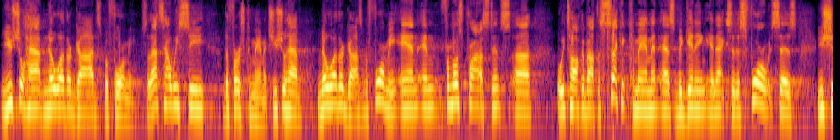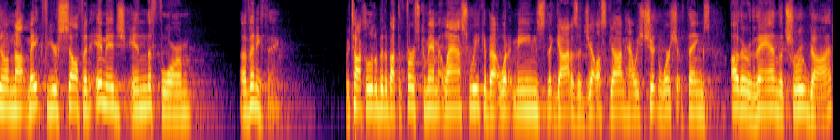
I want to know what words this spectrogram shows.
You shall have no other gods before me. So that's how we see the first commandment. You shall have no other gods before me. And, and for most Protestants, uh, we talk about the second commandment as beginning in Exodus 4, which says, You shall not make for yourself an image in the form of anything. We talked a little bit about the first commandment last week about what it means that God is a jealous God and how we shouldn't worship things other than the true God.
